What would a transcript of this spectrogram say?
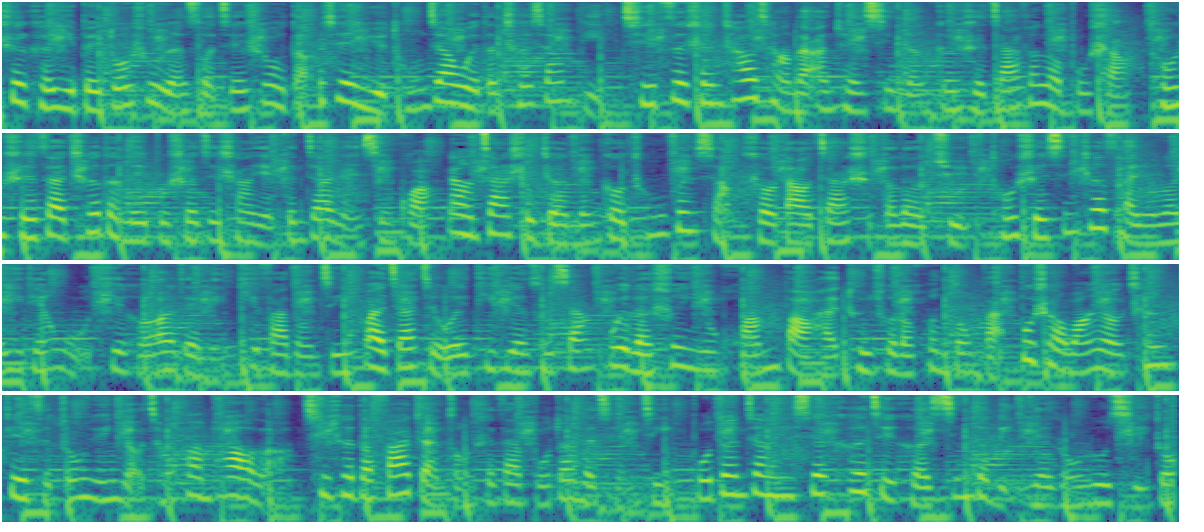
是可以被多数人所接受的。而且与同价位的车相比，其自身超强的安全性能更是加分了不少。同时，在车的内部设计上也更加人性化，让驾驶者能够充分享受到驾驶的乐趣。同时，新车采用了一点五 T 和二点零 T 发动机，外加九 AT 变速箱。为了顺应环保，还推出了混动版。不少网友称，这次终于鸟枪换炮了。汽车的发展总是在不断的前进，不断将一些科技和新的理念融入其中。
